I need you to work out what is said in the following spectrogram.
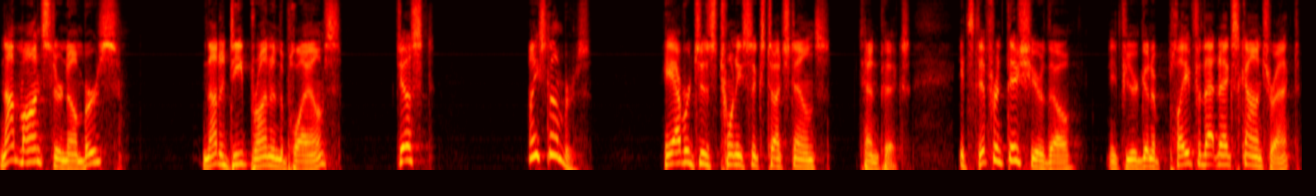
not monster numbers, not a deep run in the playoffs, just nice numbers. He averages 26 touchdowns, 10 picks. It's different this year, though. If you're going to play for that next contract,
